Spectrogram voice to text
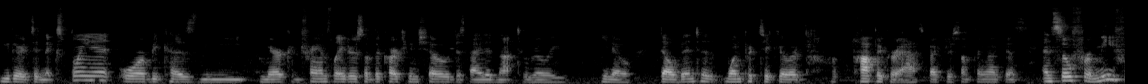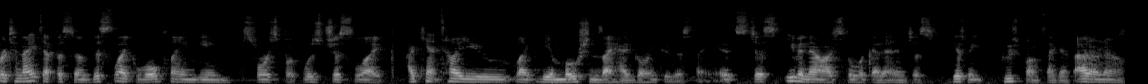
either it didn't explain it or because the american translators of the cartoon show decided not to really you know delve into one particular to- topic or aspect or something like this. And so for me, for tonight's episode, this like role playing game source book was just like I can't tell you like the emotions I had going through this thing. It's just even now I still look at it and it just gives me goosebumps. I guess I don't know.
